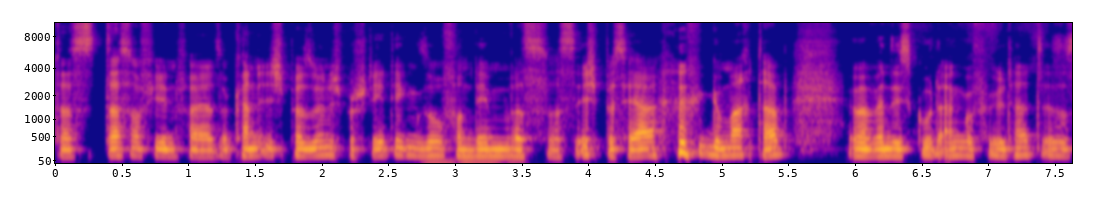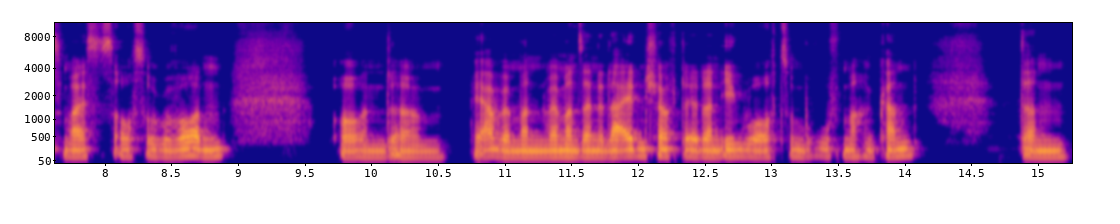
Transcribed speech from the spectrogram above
Das, das auf jeden Fall. Also kann ich persönlich bestätigen, so von dem, was, was ich bisher gemacht habe. Immer wenn sich's gut angefühlt hat, ist es meistens auch so geworden. Und ähm, ja, wenn man, wenn man seine Leidenschaft ja dann irgendwo auch zum Beruf machen kann, dann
